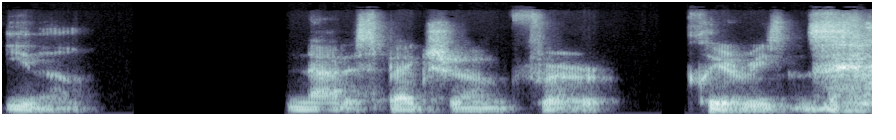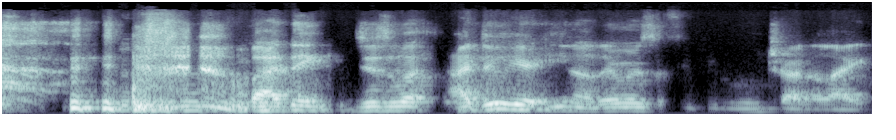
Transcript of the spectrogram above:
you know, not a spectrum for clear reasons. but I think just what I do hear, you know, there was a few people who try to like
